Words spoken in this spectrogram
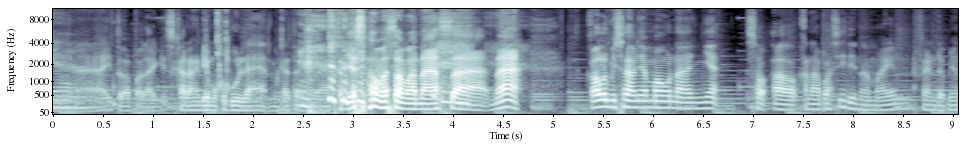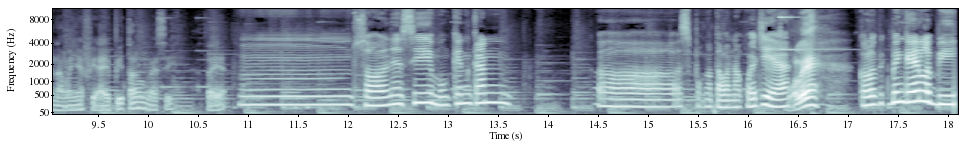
Iya. Nah, itu apalagi sekarang dia mau ke bulan katanya kerja sama sama NASA. Nah, kalau misalnya mau nanya soal kenapa sih dinamain fandomnya namanya VIP tahu nggak sih saya? Hmm, soalnya sih mungkin kan eh sepengetahuan aku aja ya. Boleh. Kalau Big Bang kayak lebih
